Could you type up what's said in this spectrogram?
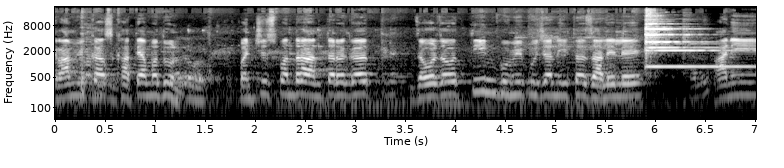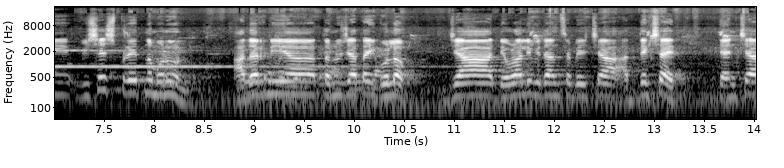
ग्रामविकास खात्यामधून पंचवीस पंधरा अंतर्गत जवळजवळ तीन भूमिपूजन इथं झालेले आहे. आणि विशेष प्रयत्न म्हणून आदरणीय तनुजाताई गोलप ज्या देवळाली विधानसभेच्या अध्यक्ष आहेत त्यांच्या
